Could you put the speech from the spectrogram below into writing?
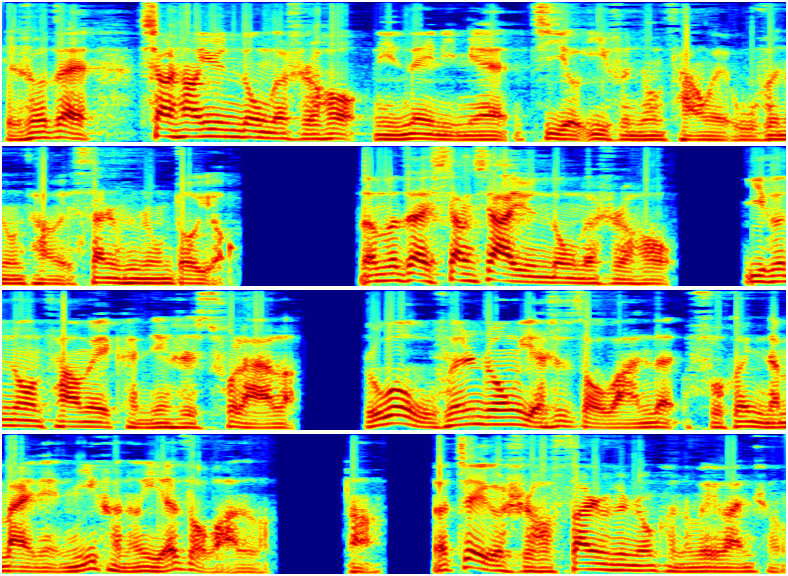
也就是说，在向上运动的时候，你那里面既有一分钟仓位、五分钟仓位、三十分钟都有。那么在向下运动的时候，一分钟仓位肯定是出来了。如果五分钟也是走完的，符合你的卖点，你可能也走完了啊。那这个时候三十分钟可能未完成，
